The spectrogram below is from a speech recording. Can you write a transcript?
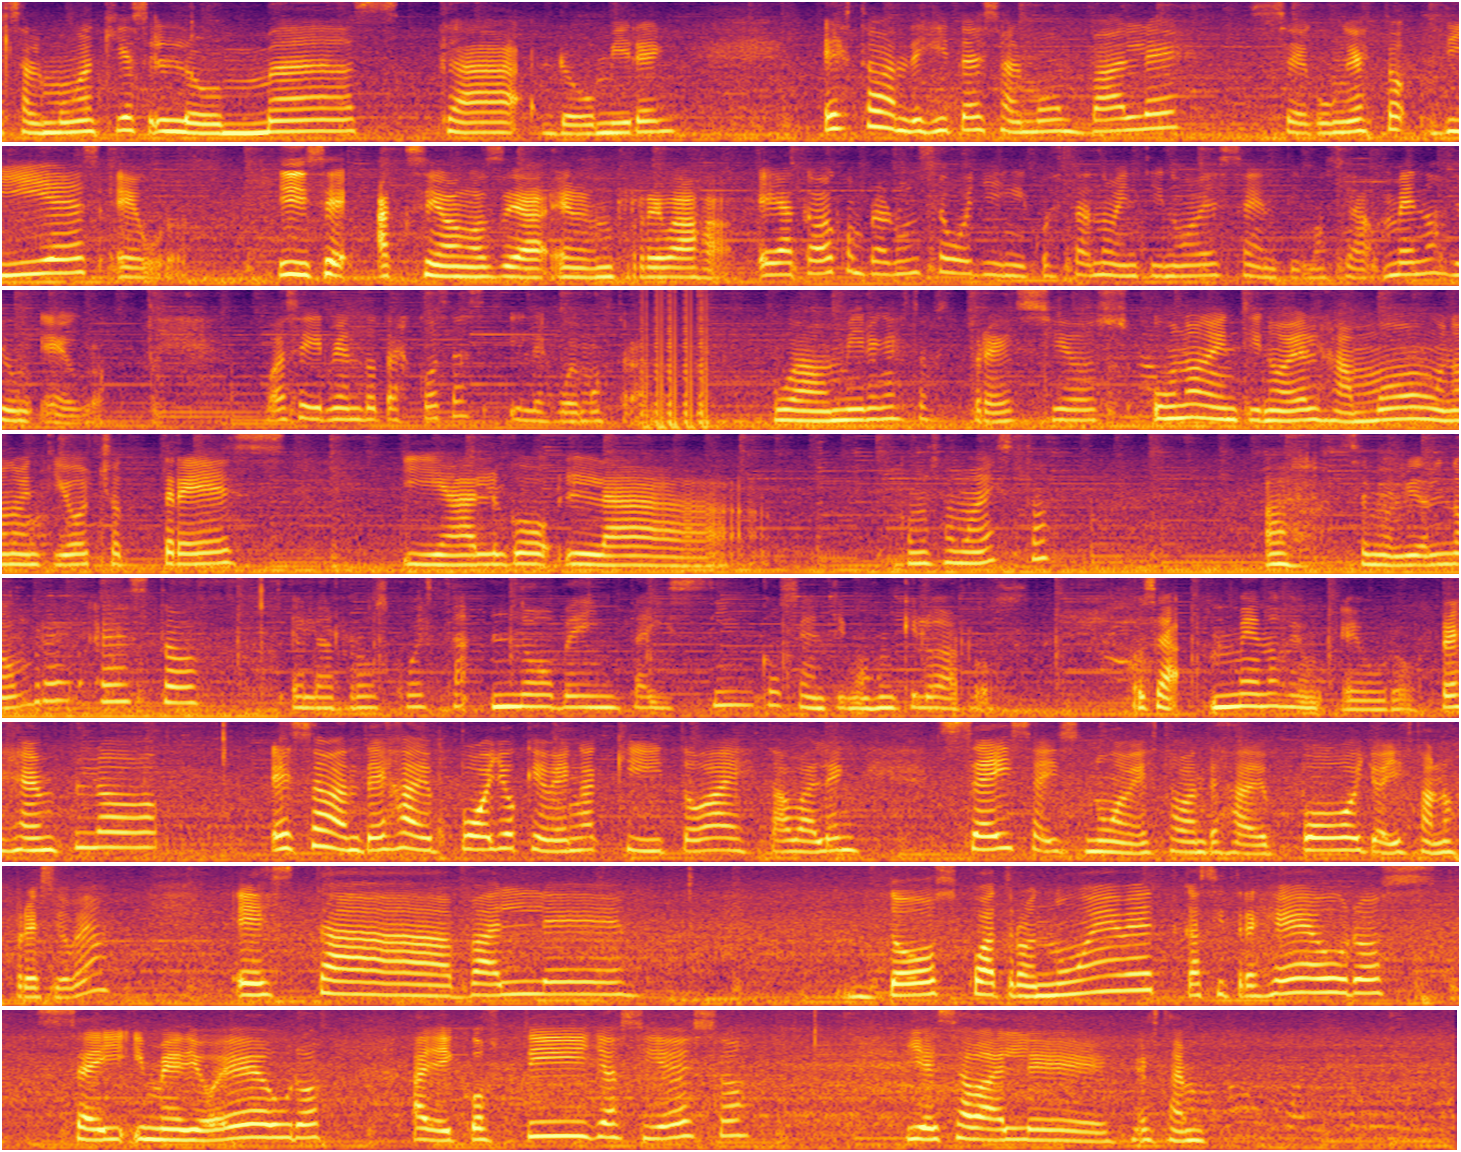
El salmón aquí es lo más caro. Miren, esta bandejita de salmón vale, según esto, 10 euros. Y dice acción, o sea, en rebaja. Eh, acabo de comprar un cebollín y cuesta 99 céntimos, o sea, menos de un euro. Voy a seguir viendo otras cosas y les voy a mostrar. Wow, miren estos precios. 1.99 el jamón, 1.98, 3 y algo la... ¿Cómo se llama esto? Ah, se me olvidó el nombre. Esto. El arroz cuesta 95 céntimos, un kilo de arroz. O sea, menos de un euro. Por ejemplo, esa bandeja de pollo que ven aquí, toda esta, valen 6.69. Esta bandeja de pollo, ahí están los precios, vean. Esta vale 2,49, casi 3 euros, 6 y medio euros. Ahí hay costillas y eso. Y esa vale, está en,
